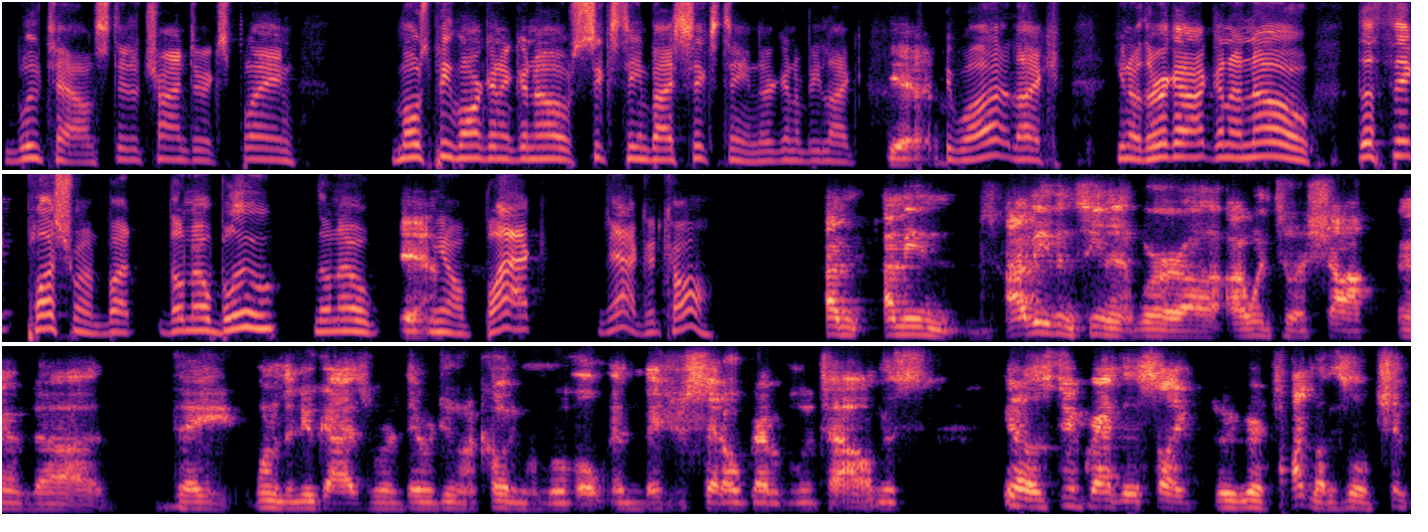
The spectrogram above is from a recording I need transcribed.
blue towel, instead of trying to explain. Most people aren't going to know 16 by 16. They're going to be like, Yeah. What? Like, you know, they're not going to know the thick plush one, but they'll know blue. They'll know, Yeah. you know, black. Yeah, good call. I I mean, I've even seen it where uh, I went to a shop and uh, they one of the new guys were they were doing a coating removal and they just said, "Oh, grab a blue towel." And this, you know, this dude grabbed this like we were talking about this little chim-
